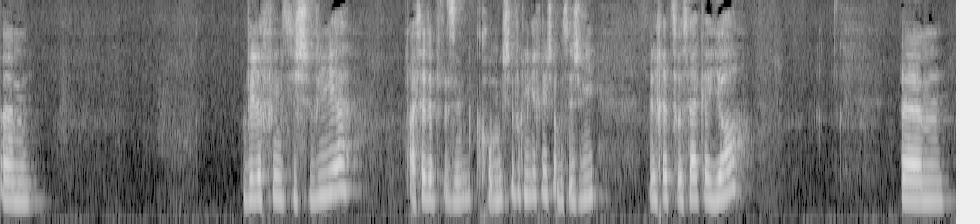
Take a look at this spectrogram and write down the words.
ähm, weil ich finde, es ist wie, ich weiß nicht, ob das ein komischer Vergleich ist, aber es ist wie, wenn ich jetzt so sage, ja, ähm,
